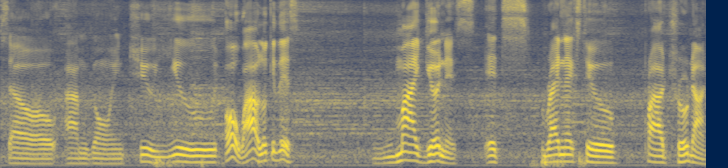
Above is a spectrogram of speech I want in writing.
so I'm going to use oh wow look at this my goodness it's right next to Proud Protrudan.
